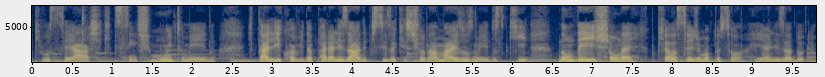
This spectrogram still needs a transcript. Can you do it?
que você acha que te sente muito medo, que tá ali com a vida paralisada e precisa questionar mais os medos que não deixam, né, que ela seja uma pessoa realizadora.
